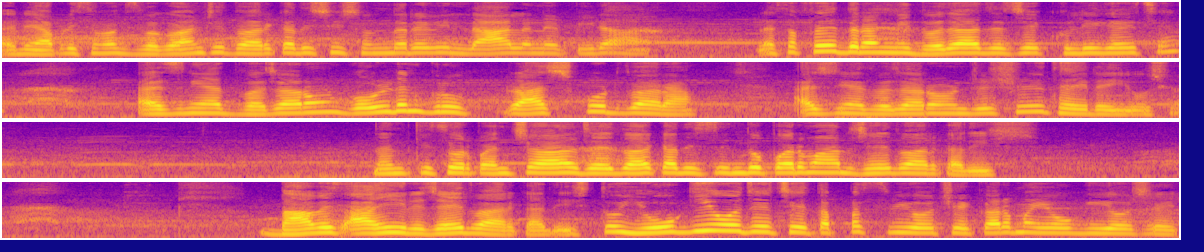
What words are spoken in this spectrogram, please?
અને આપણી સમક્ષ ભગવાન છે, દ્વારકાધીશની સુંદર એવી લાલ અને પીળા અને સફેદ રંગની ધ્વજા જે છે ખુલી ગઈ છે. આજની આ ધ્વજારોહણ ગોલ્ડન ગ્રુપ રાજકોટ દ્વારા આજની આ ધ્વજારોહણ જે છે થઈ રહ્યું છે. નંદકિશોર પંચાલ, જય દ્વારકાધીશ, સિંધુ પરમાર, જય દ્વારકાધીશ. ભાવેશ આહિર, જય દ્વારકાધીશ. તો યોગીઓ જે છે, તપસ્વીઓ છે, કર્મયોગીઓ છે,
